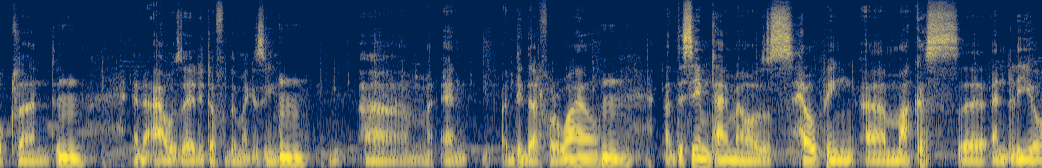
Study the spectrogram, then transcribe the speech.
Oakland. And, and I was the editor for the magazine. Mm. Um, and I did that for a while. Mm. At the same time, I was helping uh, Marcus uh, and Leo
